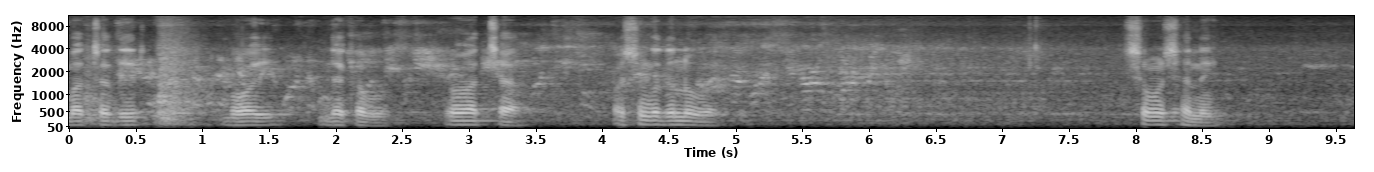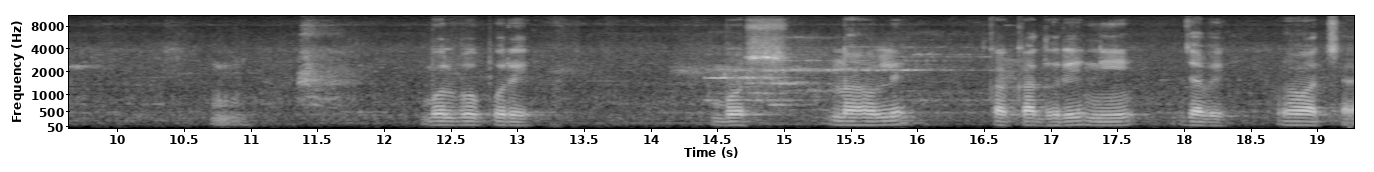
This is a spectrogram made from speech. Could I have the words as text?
বাচ্চাদের ভয় দেখাবো। আচ্ছা। অসংখ্য ধন্যবাদ। সমস্যা নেই। বলব পরে। বস না হলে কাকা ধরে নিয়ে যাবে। ও আচ্ছা।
